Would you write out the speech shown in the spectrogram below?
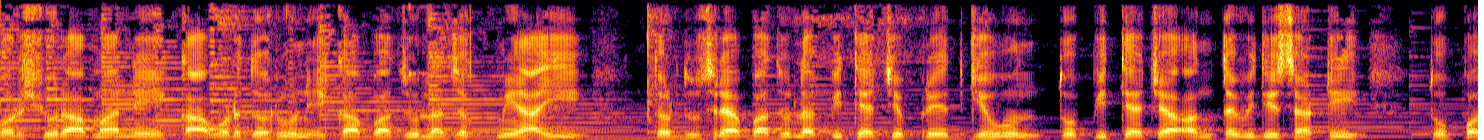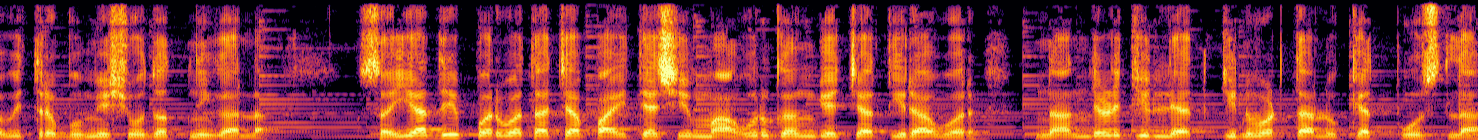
परशुरामाने कावड धरून एका बाजूला जखमी आई तर दुसऱ्या बाजूला पित्याचे प्रेत घेऊन तो पित्याच्या अंत्यविधीसाठी तो पवित्र भूमी शोधत निघाला. सह्याद्री पर्वताच्या पायथ्याशी माहूर गंगेच्या तीरावर नांदेड जिल्ह्यात किनवट तालुक्यात पोहोचला.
